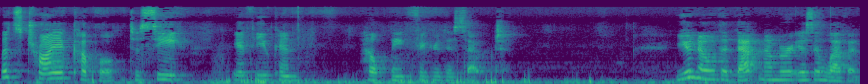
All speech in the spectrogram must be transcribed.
Let's try a couple to see if you can help me figure this out. You know that that number is 11.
